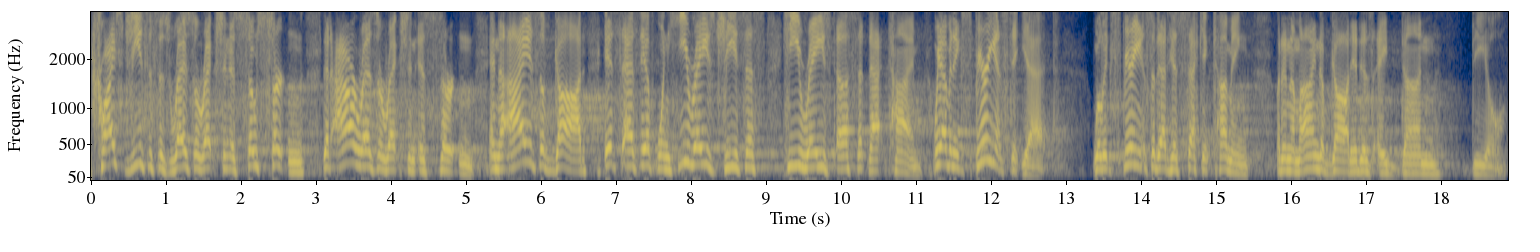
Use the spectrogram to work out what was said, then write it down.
Christ Jesus' resurrection is so certain that our resurrection is certain. In the eyes of God, it's as if when He raised Jesus, He raised us at that time. We haven't experienced it yet. We'll experience it at His second coming, but in the mind of God, it is a done deal.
